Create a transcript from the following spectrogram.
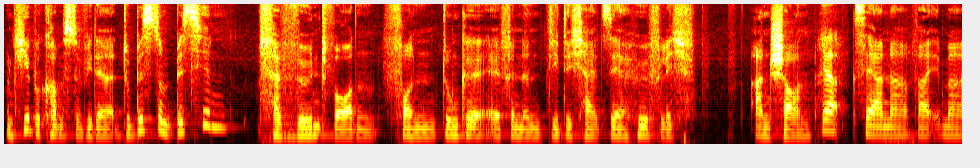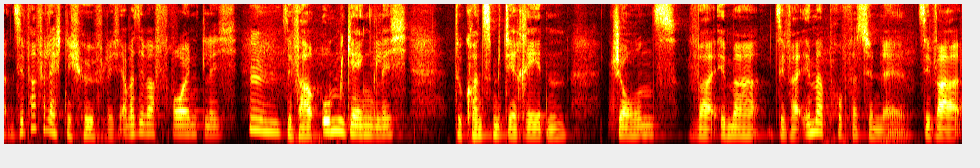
Und hier bekommst du wieder, du bist so ein bisschen verwöhnt worden von Dunkelelfinnen, die dich halt sehr höflich anschauen. Ja. Xerna war immer, sie war vielleicht nicht höflich, aber sie war freundlich, sie war umgänglich, du konntest mit ihr reden. Jones war immer, sie war immer professionell, sie war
